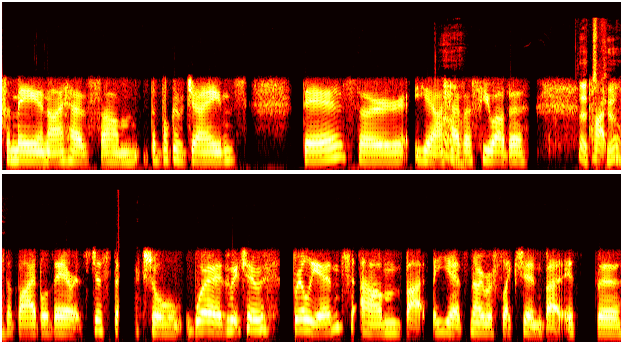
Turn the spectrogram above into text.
for me, and I have um, the Book of James there. So yeah, I Oh. have a few other parts cool. of the Bible there. It's just the actual words, which are brilliant. Um, but yeah, it's no reflection, but it's the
